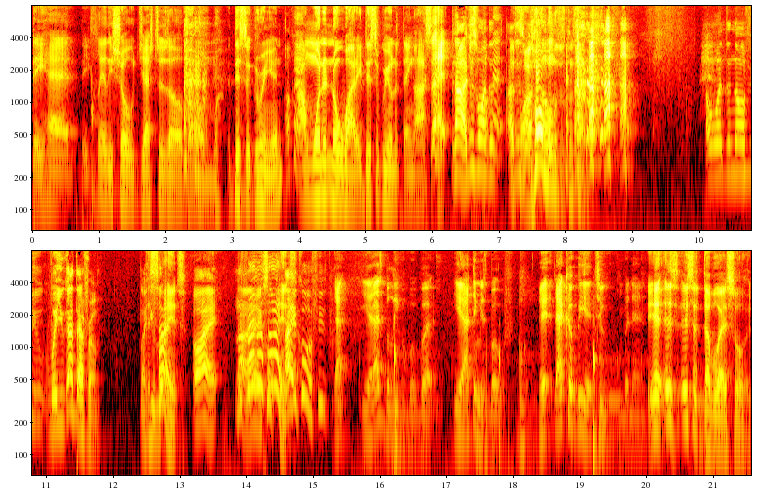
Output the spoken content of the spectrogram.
They had. They clearly showed gestures of um, disagreeing. Okay. I want to know why they disagree on the thing I said. Nah, I just wanted. Okay. To, I As just far as wanted know, hormones is concerned, I wanted to know if you where you got that from. Like it's you look- science. Oh, all right. No, regular all right, cool. science. All right, cool. If you, that yeah, that's believable. But yeah, I think it's both. It, that could be it too. But then Yeah, it's it's a double edged sword.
